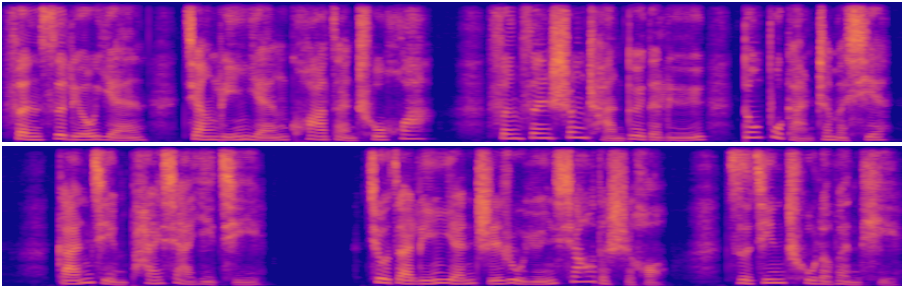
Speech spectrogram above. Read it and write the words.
粉丝留言将林岩夸赞出花，纷纷生产队的驴都不敢这么歇，赶紧拍下一集。就在林岩直入云霄的时候，资金出了问题，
